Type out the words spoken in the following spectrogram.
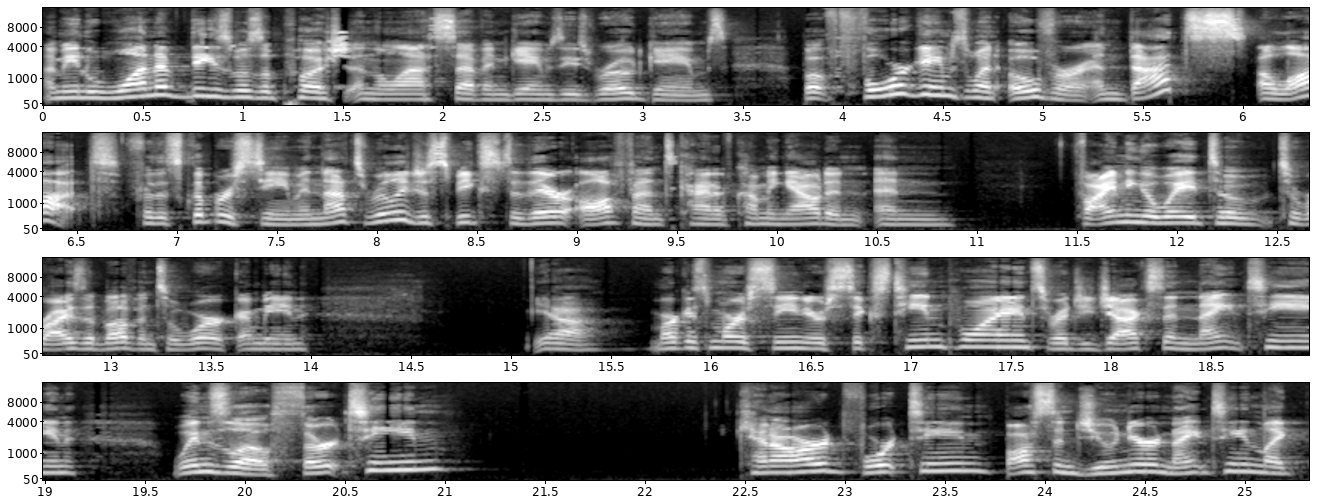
I mean, one of these was a push in the last seven games, these road games, but four games went over, and that's a lot for this Clippers team. And that's really just speaks to their offense kind of coming out and, and finding a way to to rise above and to work. I mean, yeah, Marcus Morris Sr., 16 points. Reggie Jackson, 19. Winslow, 13. Kennard, 14. Boston Jr., 19. Like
